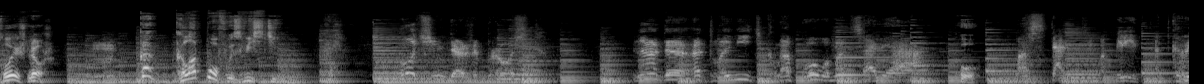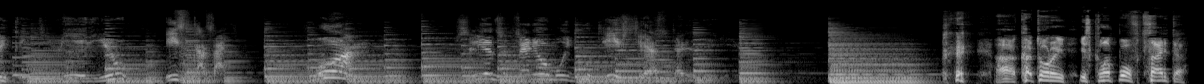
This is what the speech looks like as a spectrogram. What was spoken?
Слышь, Леш, как клопов извести? Очень даже просто. Надо отловить клопового царя, Фу. поставить его перед открытой дверью и сказать «Вон!» Вслед за царем уйдут и все остальные. А который из клопов царь-то?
